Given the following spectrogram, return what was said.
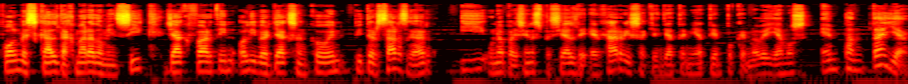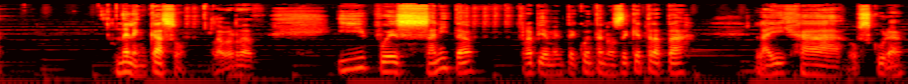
Paul Mescal, Dagmara Dominzik, Jack Fartin, Oliver Jackson Cohen, Peter Sarsgaard y una aparición especial de Ed Harris, a quien ya tenía tiempo que no veíamos en pantalla. Un elencazo, la verdad. Y pues, Anita, rápidamente cuéntanos de qué trata La hija oscura.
